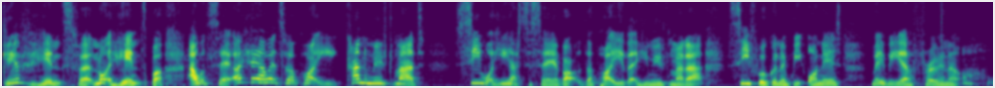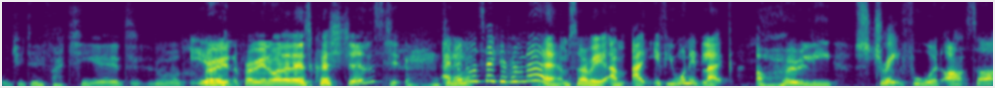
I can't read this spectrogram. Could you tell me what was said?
give hints for not hints, but I would say, okay, I went to a party, kind of moved mad. See what he has to say about the party that he moved mad at. See if we're gonna be honest. Maybe yeah, throw in a, oh, what would you do if I cheated? Yeah. Throw, in, throw in one of those questions. Do, you- do you And know then we'll take it from there. I'm sorry. I'm, I, if you wanted like a wholly straightforward answer,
